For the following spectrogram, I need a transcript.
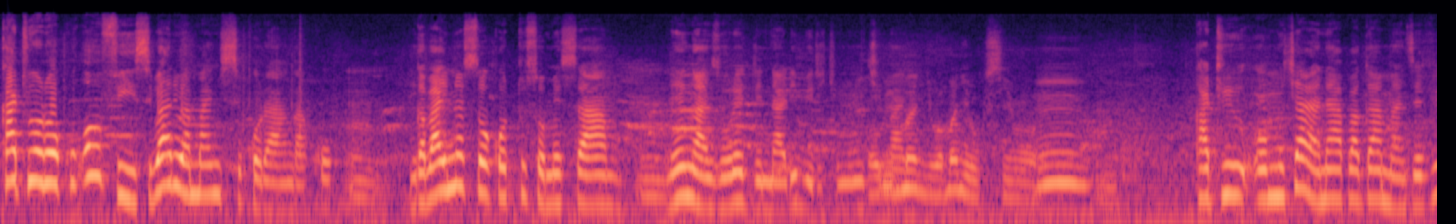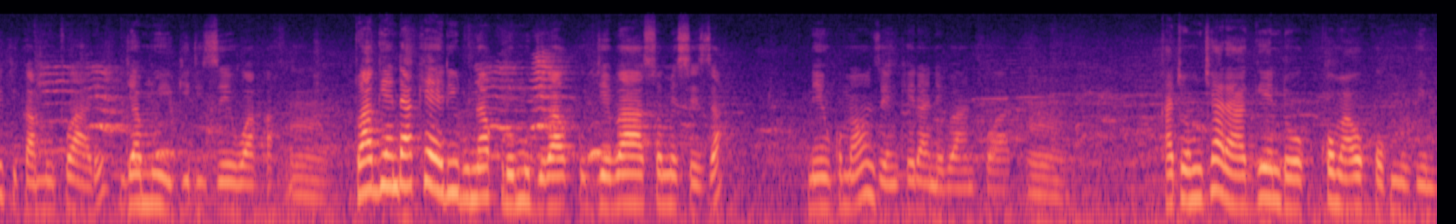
kati olwo ku ofiisi baali bamanyi sikolangako Mm. nga balina osooka otusomesaamu naye nga nze olwedde nali biri kimu wamanyira okusiimuula Mm. kati omukyala n'abagamba nze viki kamutwale nja muyigiriza ewaka Mm. twagendako eri lunaku lumu gye basomeseza nenkomawo nze nkeera ne bantwala Mm. kati omukyala agenda okukomawo ku mulimu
